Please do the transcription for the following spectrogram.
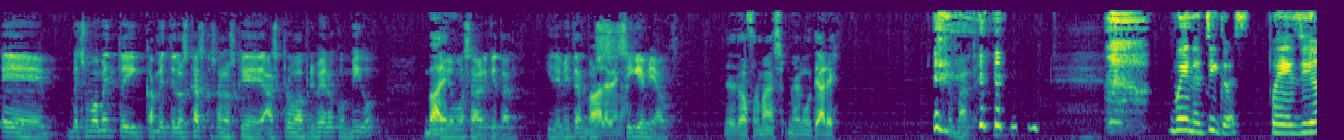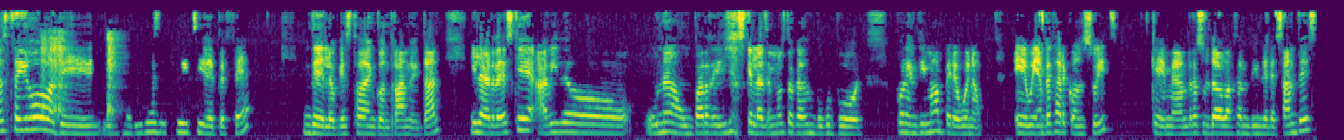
eh, ves un momento y cámbiate los cascos a los que has probado primero conmigo. Y Vale, vamos a ver qué tal. Y de mientras, pues, Vale, sigue mi out. de todas formas me mutearé. Vale. Bueno, chicos, pues yo os traigo de las noticias de Switch y de PC, de lo que he estado encontrando y tal. Y la verdad es que ha habido una o un par de ellas que las hemos tocado un poco por, por encima, pero bueno, eh, voy a empezar con Switch, que me han resultado bastante interesantes.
